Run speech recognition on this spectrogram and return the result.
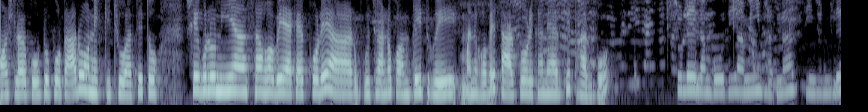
মশলার কৌটো ফোটো আরও অনেক কিছু আছে। তো সেগুলো নিয়ে আসা হবে এক এক করে আর গুছানো কমপ্লিট হয়ে মানে হবে। তারপর এখানে আর কি থাকব। চলে এলাম বৌদি, আমি, ভাগনা, তিনজন মিলে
